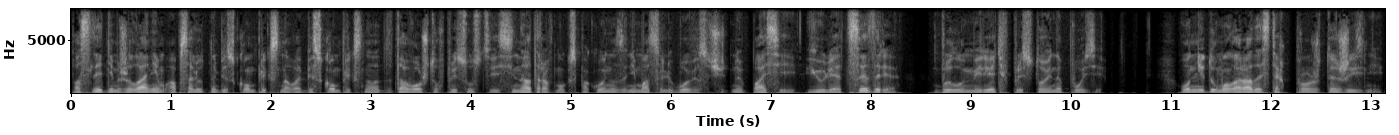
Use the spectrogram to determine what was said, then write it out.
Последним желанием абсолютно бескомплексного, бескомплексного до того, что в присутствии сенаторов мог спокойно заниматься любовью с очередной пассией Юлия Цезаря, было умереть в пристойной позе. Он не думал о радостях прожитой жизни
